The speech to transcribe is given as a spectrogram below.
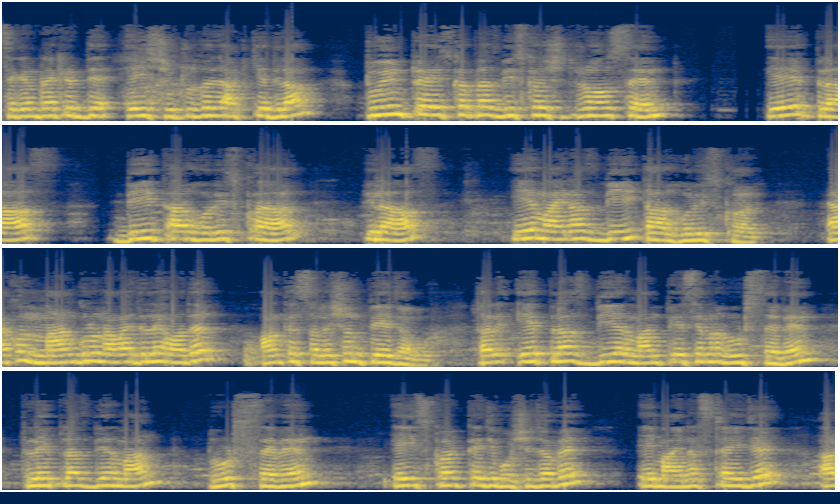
সেকেন্ড ব্র্যাকেট দিয়ে এই সূত্রটা আটকে দিলাম two into A square plus B square সূত্র হচ্ছেন এ প্লাস বি তার whole square plus A minus B তার হোল স্কোয়ার। এখন মানগুলো নামাই দিলে আমাদের অঙ্কের সলিউশন পেয়ে যাব। তাহলে এ প্লাস বি এর মান পেয়েছি আমরা রুট সেভেন তাহলে এ প্লাস বি এর মান রুট সেভেন এই স্কোয়ারটা যে বসে যাবে এই মাইনাসটা এই যে, আর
